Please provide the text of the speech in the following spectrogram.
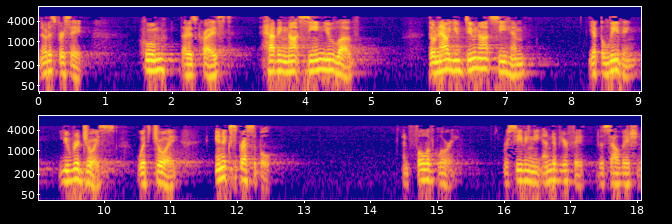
Notice verse 8. Whom, that is Christ, having not seen you love, though now you do not see him, yet believing, you rejoice with joy inexpressible and full of glory, receiving the end of your faith the salvation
